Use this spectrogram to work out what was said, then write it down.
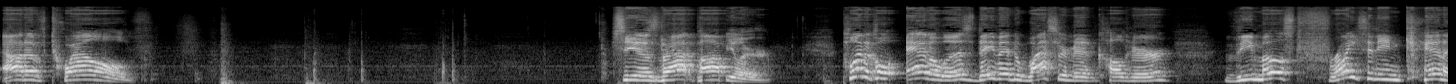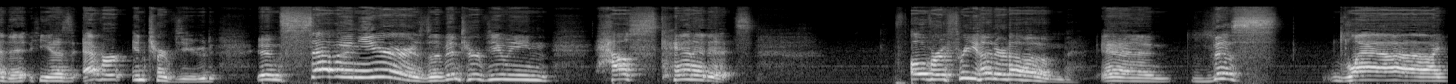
out of 12. She is that popular. Political analyst David Wasserman called her the most frightening candidate he has ever interviewed in seven years of interviewing House candidates. Over 300 of them. And this la I,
